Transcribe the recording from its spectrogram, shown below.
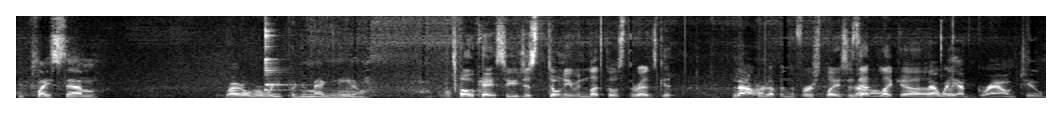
You place them right over where you put your magneto. Okay, so you just don't even let those threads get powdered up in the first place. Is that like a? that way like- you have ground too.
